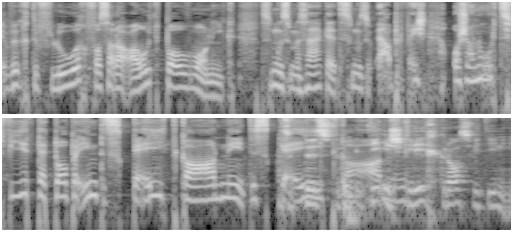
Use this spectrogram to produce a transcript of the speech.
ist wirklich der Fluch von so einer Altbauwohnung. Das muss man sagen, das muss, ja, aber weißt, auch schon nur das vierte dort oben in, das geht gar nicht, das geht Also das gar mich, die ist nicht. gleich gross wie deine.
